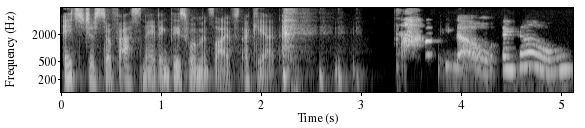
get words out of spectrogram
It's just so fascinating, these women's lives. I can't. I know, I know.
